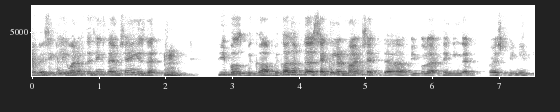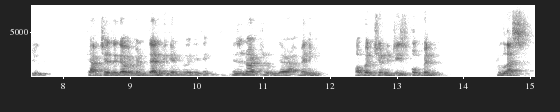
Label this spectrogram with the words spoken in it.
So basically, one of the things that I'm saying is that people, because of the secular mindset, the people are thinking that first we need to capture the government, then we can do anything. This is not true. There are many opportunities open to us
